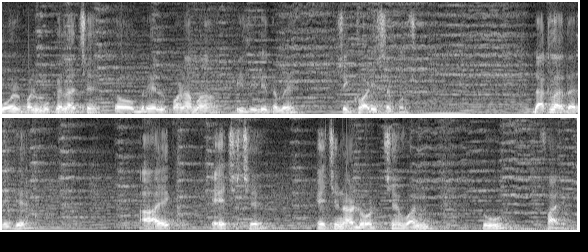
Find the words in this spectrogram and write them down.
બોલ પણ મૂકેલા છે, તો બ્રેલ પણ આમાં ઇઝીલી તમે શીખવાડી શકો છો. દાખલા તરીકે, આ એક એચ છે એચના ડોટ છે વન ટુ ફાઇવ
